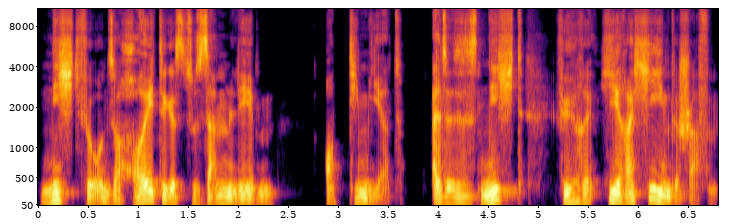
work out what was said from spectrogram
nicht für unser heutiges Zusammenleben optimiert. Also es ist nicht für Hierarchien geschaffen.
